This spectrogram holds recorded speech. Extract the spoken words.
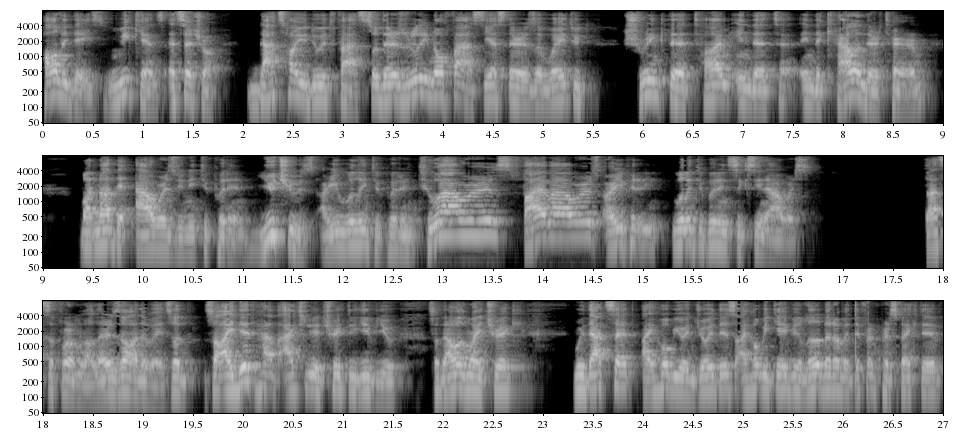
holidays, weekends, etc. That's how you do it fast. So there's really no fast. Yes, there is a way to shrink the time in the in the calendar term, but not the hours you need to put in. You choose. Are you willing to put in two hours, five hours? Are you putting, willing to put in 16 hours? That's the formula. There is no other way. So so I did have actually a trick to give you. So that was my trick. With that said, I hope you enjoyed this. I hope it gave you a little bit of a different perspective.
